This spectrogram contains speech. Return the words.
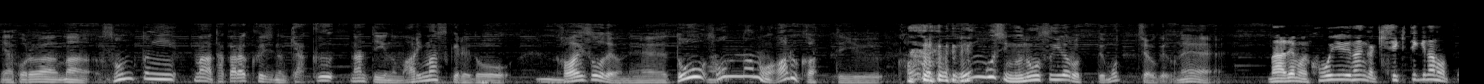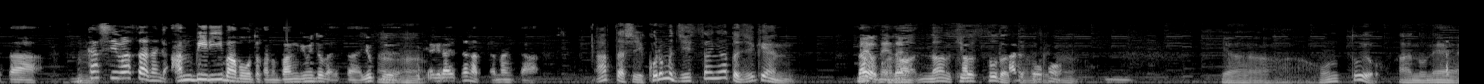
いや、これは、まあ、本当に、まあ、宝くじの逆なんていうのもありますけれど、かわいそうだよね。どう、はい。そんなのあるかっていう、か弁護士無能すぎだろって思っちゃうけどね。まあでもこういうなんか奇跡的なのってさ、うん。昔はさ、なんかアンビリーバボーとかの番組とかでさ、よくうんうん。取り上げられてなかった、なんか、あったし、これも実際にあった事件だよねなのかな。なん気がそうだったよね。いやー、ほんとよ。あのね、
